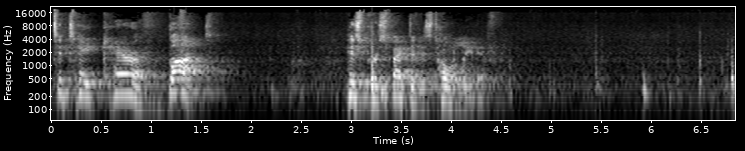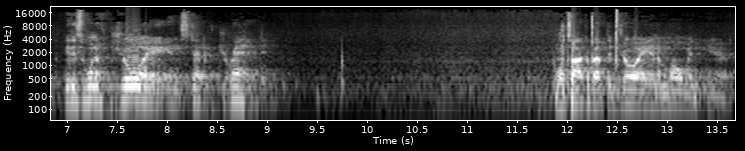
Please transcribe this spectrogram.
to take care of, but his perspective is totally different. It is one of joy instead of dread. We'll talk about the joy in a moment here.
